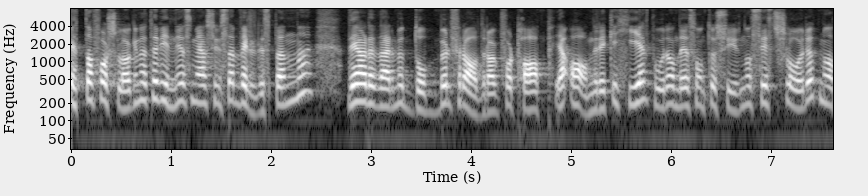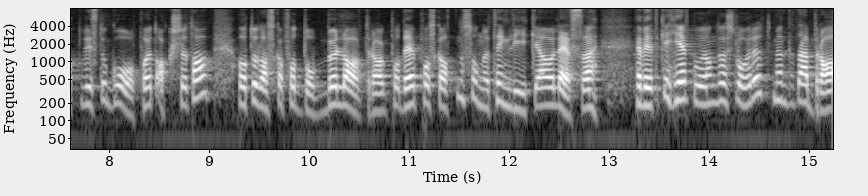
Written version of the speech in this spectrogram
Et av forslagene til Vinje som jeg synes er veldig spennende, det er det der med dobbelt fradrag for tap. Jeg aner ikke helt hvordan det sånn til syvende og sist slår ut, men at hvis du går på et aksjetap, og at du da skal få dobbelt avdrag på det på skatten, sånne ting liker jeg å lese. Jeg vet ikke helt hvordan det slår ut, men det er bra.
